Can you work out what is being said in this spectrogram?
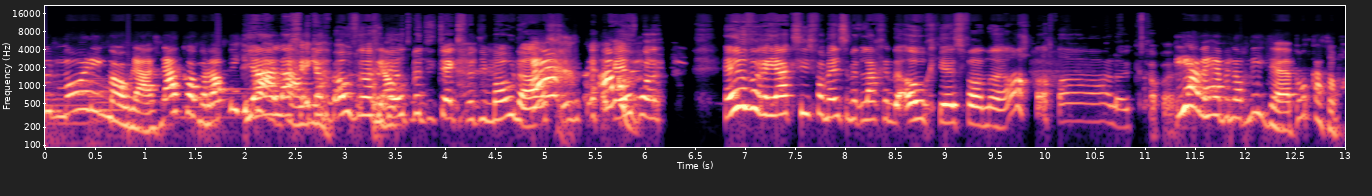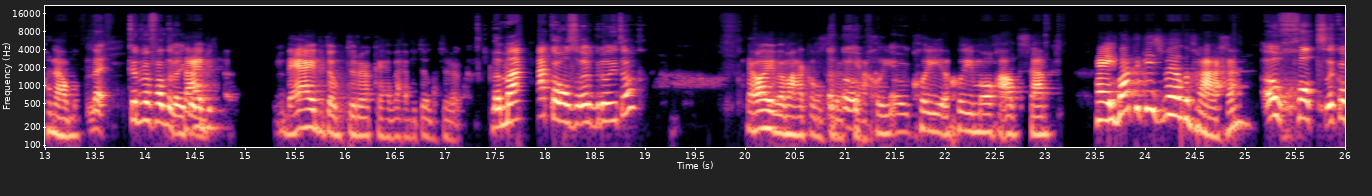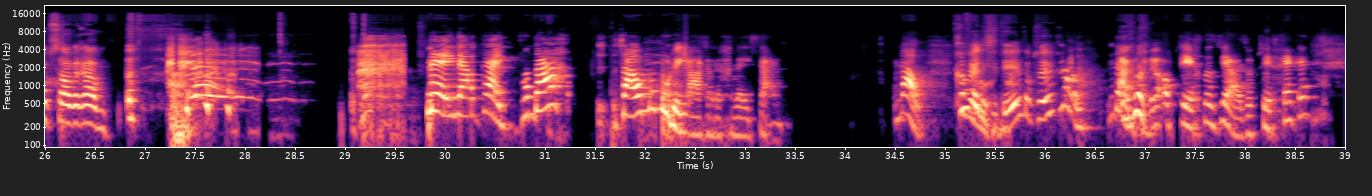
Good morning, Mona's. Nou, kom maar op met je Ja, lach. Ik ja. heb hem overal gedeeld met die tekst met die Mona's. Dus ik heel, veel, heel veel reacties van mensen met lachende oogjes. Van, eh, ah, leuk, grappig. Ja, we hebben nog niet de podcast opgenomen. Nee, kunnen we van de week Wij hebben, wij hebben het ook druk, hè. Wij hebben het ook druk. We maken ons druk, bedoel je toch? Nou, we maken ons druk. Ja, goeie, goeie, goeiemorgen altijd staan. hey, wat ik eens wilde vragen. Oh god, daar komt ze weer aan. Nee, nou kijk, vandaag zou mijn moeder jager geweest zijn. Nou, Gefeliciteerd op zich. Nou, dankjewel. Op zich, dat is, ja, dat is op zich gek, hè?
